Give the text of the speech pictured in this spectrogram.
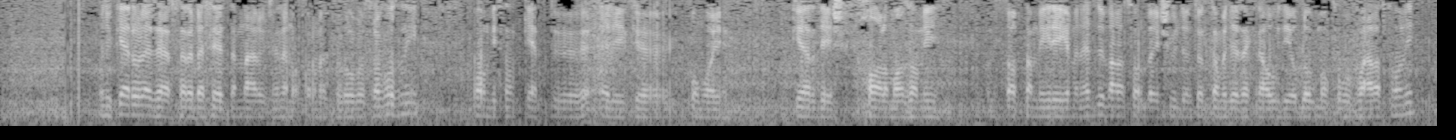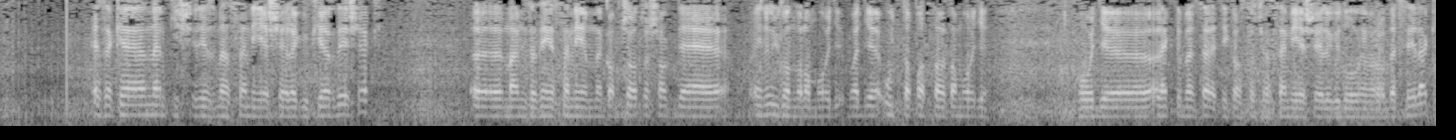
Mondjuk erről ezerszer beszéltem már, úgyhogy nem akarom ezt a dolgot ragozni. Van viszont kettő elég komoly kérdés halmaz, ami, amit kaptam még régebben edzőválaszolba, és úgy döntöttem, hogy ezekre audioblogban fogok válaszolni. Ezek nem kis részben személyes jellegű kérdések, mármint az én személyemnek kapcsolatosak, de én úgy gondolom, hogy, vagy úgy tapasztaltam, hogy, hogy a legtöbben szeretik azt, hogyha személyes jellegű dolgokról beszélek.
